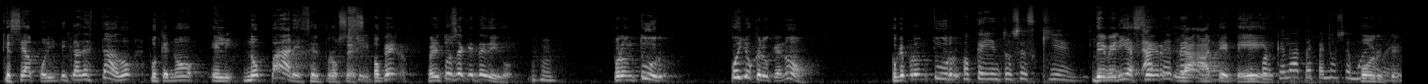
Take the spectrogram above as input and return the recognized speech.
que sea política de Estado, porque no, el, no pares el proceso. Sí, ¿ok? pero- Pero entonces, ¿qué te digo? Prontur, pues yo creo que no. Porque Prontur, Ok, entonces ¿quién? Debería ser ATP, la. ATP. ¿Y por qué la ATP no se mueve? ¿por qué?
